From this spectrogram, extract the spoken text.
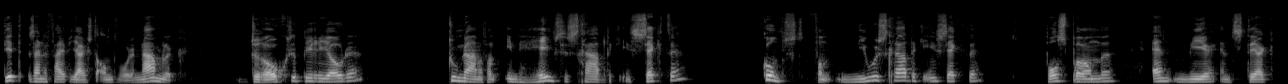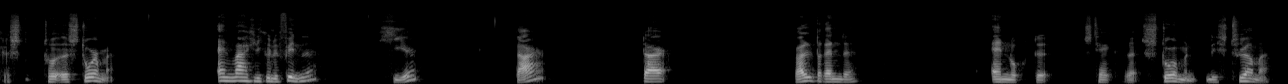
Dit zijn de vijf juiste antwoorden, namelijk droogteperiode, toename van inheemse schadelijke insecten, komst van nieuwe schadelijke insecten, bosbranden en meer en sterkere eh, stormen. En waar je die kunnen vinden? Hier, daar, daar, waldbranden en nog de sterkere stormen, die stürmen.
